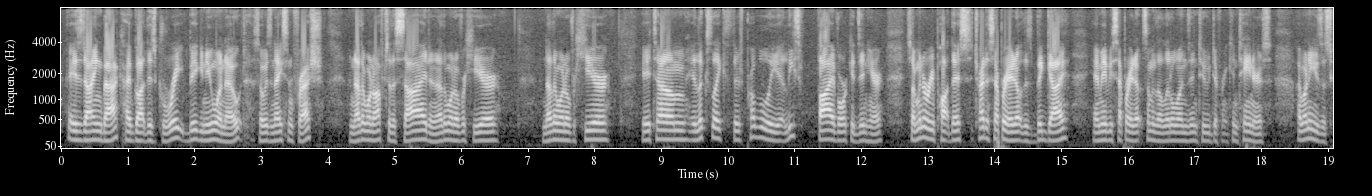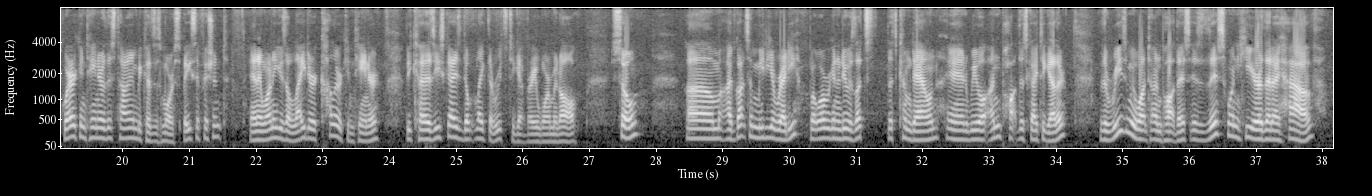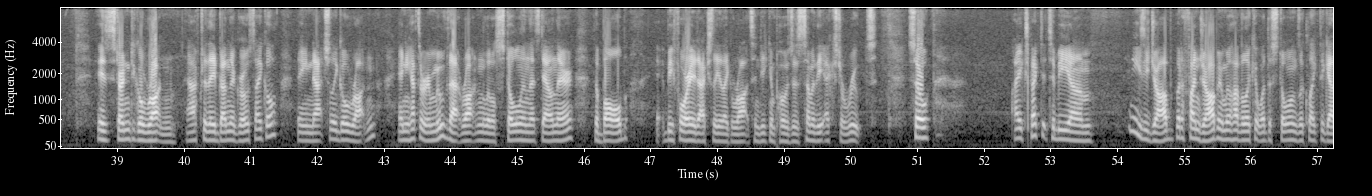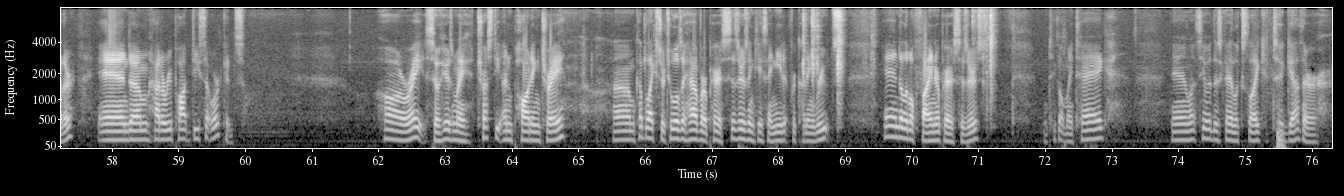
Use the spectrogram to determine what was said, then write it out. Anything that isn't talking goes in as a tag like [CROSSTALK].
is dying back, I've got this great big new one out, so it's nice and fresh. Another one off to the side, another one over here, another one over here. It um it looks like there's probably at least five orchids in here. So I'm going to repot this, try to separate out this big guy, and maybe separate out some of the little ones into different containers. I want to use a square container this time because it's more space efficient, and I want to use a lighter color container because these guys don't like the roots to get very warm at all. So um, I've got some media ready, but what we're going to do is let's let's come down and we will unpot this guy together. The reason we want to unpot this is this one here that I have is starting to go rotten. After they've done their growth cycle, they naturally go rotten. And you have to remove that rotten little stolon that's down there, the bulb, before it actually like rots and decomposes some of the extra roots. So I expect it to be um, an easy job, but a fun job, and we'll have a look at what the stolons look like together and um, how to repot Disa orchids. Alright, so here's my trusty unpotting tray. Um, a couple extra tools I have are a pair of scissors in case I need it for cutting roots, and a little finer pair of scissors. I'll take out my tag, and let's see what this guy looks like together.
